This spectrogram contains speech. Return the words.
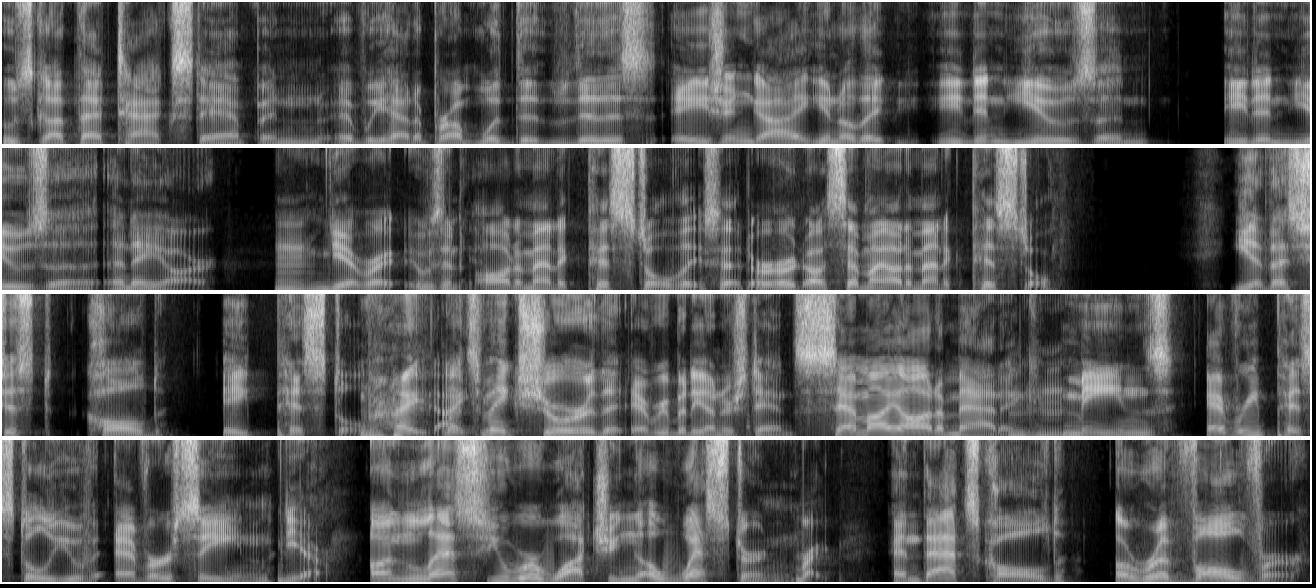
Who's got that tax stamp? And have we had a problem with the, this Asian guy? You know, they he didn't use an he didn't use a, an AR. Mm, yeah, right. It was an automatic pistol. They said, or a semi-automatic pistol. Yeah, that's just called a pistol. Right, Let's make sure that everybody understands. Semi-automatic mm-hmm. means every pistol you've ever seen. Yeah. Unless you were watching a western. Right. And that's called a revolver.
